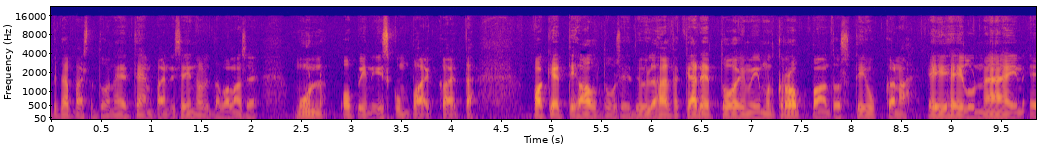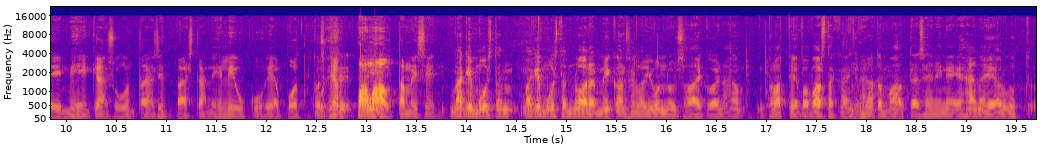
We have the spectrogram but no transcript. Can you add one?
pitää päästä tuonne eteenpäin, niin siinä oli tavallaan se mun opin iskun paikka, että paketti haltuun siitä ylhäältä, kädet toimii, mutta kroppa on tuossa tiukkana, ei heilu näin, ei mihinkään suuntaan. Ja sitten päästään niihin liukuihin ja potkuihin ja palauttamisiin. Niin, mäkin, muistan, mäkin muistan nuoren Mikon silloin junnuissa aikoina, pelattiin jopa vastakkainkin ja. muutama otteeseen, niin hän ei ollut,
